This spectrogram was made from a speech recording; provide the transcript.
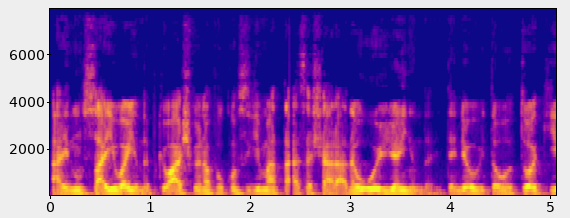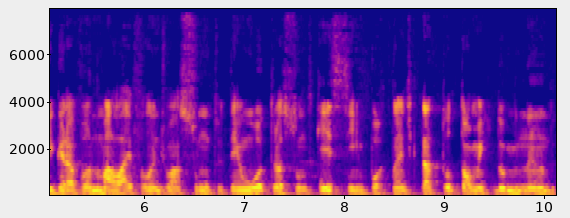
Aí não saiu ainda, porque eu acho que eu ainda vou conseguir matar essa charada hoje ainda, entendeu? Então eu tô aqui gravando uma live falando de um assunto e tem um outro assunto que esse é importante, que tá totalmente dominando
